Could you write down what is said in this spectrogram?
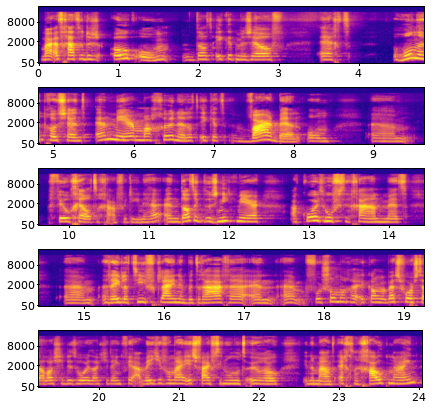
Maar het gaat er dus ook om dat ik het mezelf echt 100% en meer mag gunnen. Dat ik het waard ben om um, veel geld te gaan verdienen. Hè? En dat ik dus niet meer akkoord hoef te gaan met um, relatief kleine bedragen. En um, voor sommigen, ik kan me best voorstellen als je dit hoort, dat je denkt van ja, weet je, voor mij is 1500 euro in de maand echt een goudmijn.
